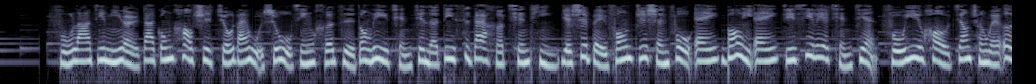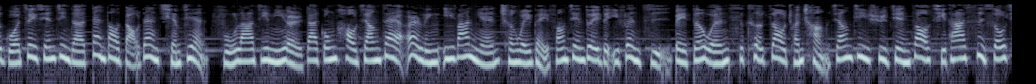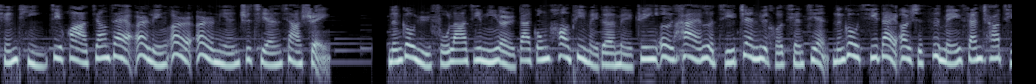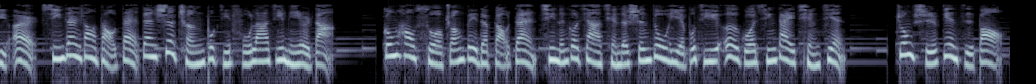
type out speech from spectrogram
弗拉基米尔大公号是九百五十五型核子动力潜舰的第四代核潜艇，也是北风之神父 ABoiA 级系列潜舰。服役后将成为俄国最先进的弹道导弹潜舰。弗拉基米尔大公号将在二零一八年成为北方舰队的一份子。北德文斯克造船厂将继续建造其他四艘潜艇，计划将在二零二二年之前下水。能够与弗拉基米尔大公号媲美的美军俄亥俄级战略核潜舰，能够携带二十四枚三叉戟二型弹道导弹，但射程不及弗拉基米尔大公号所装备的导弹，其能够下潜的深度也不及俄国新代潜舰。中时电子报。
